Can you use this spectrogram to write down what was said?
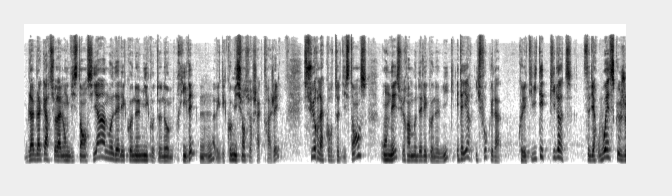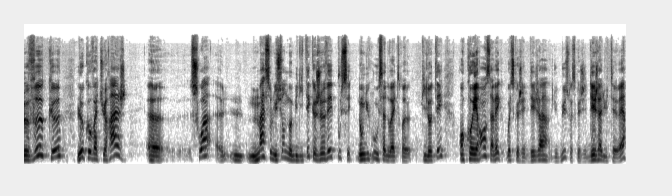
Blablacar sur la longue distance, il y a un modèle économique autonome privé mhm. avec des commissions sur chaque trajet. Sur la courte distance, on est sur un modèle économique. Et d'ailleurs, il faut que la collectivité pilote. C'est-à-dire où est-ce que je veux que le covoiturage euh, soit euh, ma solution de mobilité que je vais pousser. Donc du coup, ça doit être piloté en cohérence avec où est-ce que j'ai déjà du bus, où est-ce que j'ai déjà du TER,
